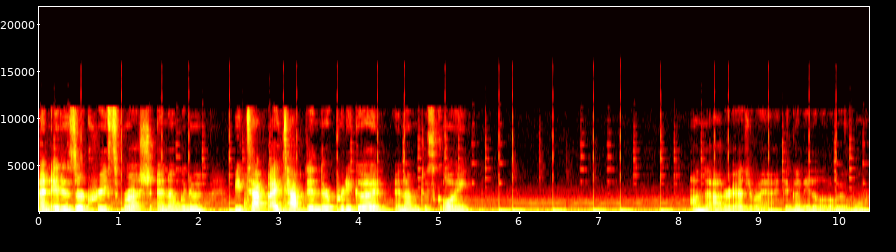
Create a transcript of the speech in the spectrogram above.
and it is their crease brush and I'm going to be tapped. I tapped in there pretty good and I'm just going on the outer edge of my eye. I think I need a little bit more.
